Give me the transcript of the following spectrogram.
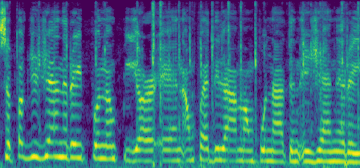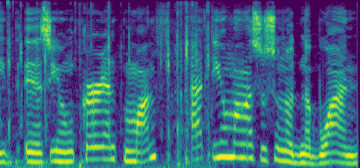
Sa pag-generate po ng PRN, ang pwede lamang po natin i-generate is yung current month at yung mga susunod na buwan.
